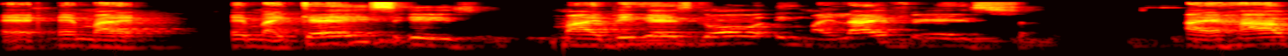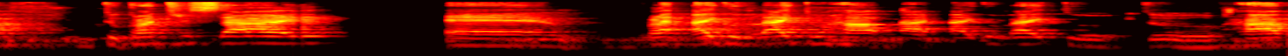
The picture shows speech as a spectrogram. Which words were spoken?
in my in my case is my biggest goal in my life is I have to countryside and I I would like to have I, I would like to to have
